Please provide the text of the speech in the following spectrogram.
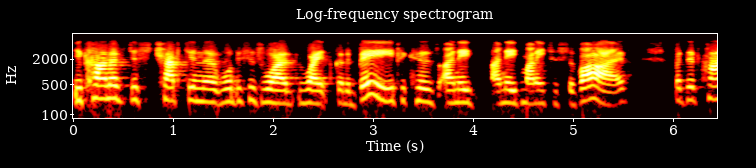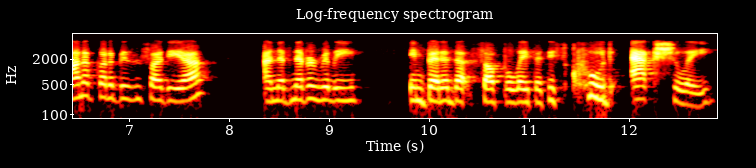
you're kind of just trapped in the well this is why the way it's got to be because I need I need money to survive, but they've kind of got a business idea, and they've never really embedded that self belief that this could actually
